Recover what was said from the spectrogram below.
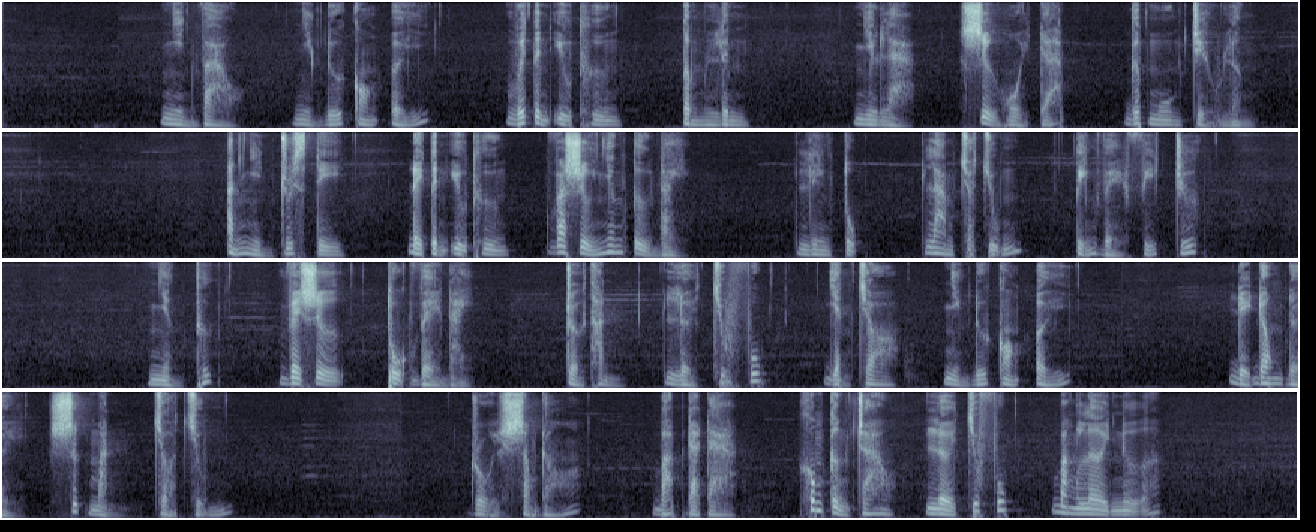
nhìn vào những đứa con ấy với tình yêu thương, tâm linh như là sự hồi đáp gấp muôn triệu lần. Ánh nhìn Tristy đầy tình yêu thương và sự nhân từ này liên tục làm cho chúng tiến về phía trước. Nhận thức về sự thuộc về này trở thành lời chúc phúc dành cho những đứa con ấy để đong đầy sức mạnh cho chúng. Rồi sau đó báp đa đa không cần trao lời chúc phúc bằng lời nữa,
